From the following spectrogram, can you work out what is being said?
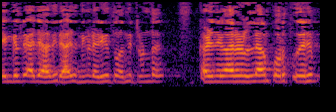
എങ്കിൽ രാജാതിരാജൻ നിങ്ങളുടെ അരികത്ത് വന്നിട്ടുണ്ട്. കഴിഞ്ഞ കാലങ്ങളെല്ലാം പുറത്തു തരും.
